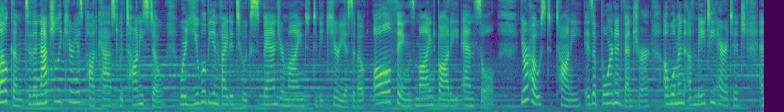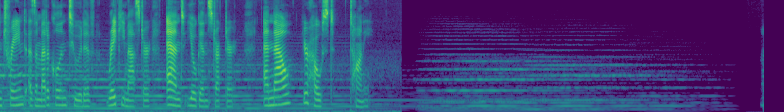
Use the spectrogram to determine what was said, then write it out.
Welcome to the Naturally Curious podcast with Tawny Stowe, where you will be invited to expand your mind to be curious about all things mind, body, and soul. Your host, Tawny, is a born adventurer, a woman of Metis heritage, and trained as a medical intuitive, Reiki master, and yoga instructor. And now, your host, Tawny.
